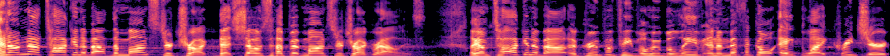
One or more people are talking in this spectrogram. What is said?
And I'm not talking about the monster truck that shows up at monster truck rallies. Like, I'm talking about a group of people who believe in a mythical ape like creature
